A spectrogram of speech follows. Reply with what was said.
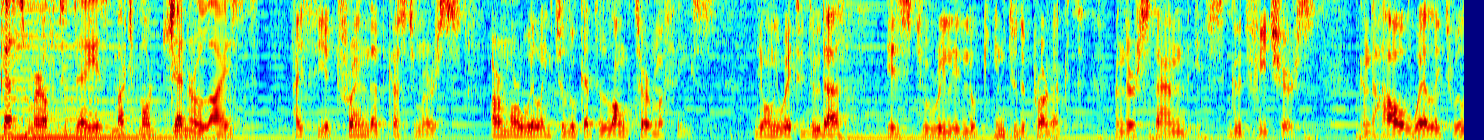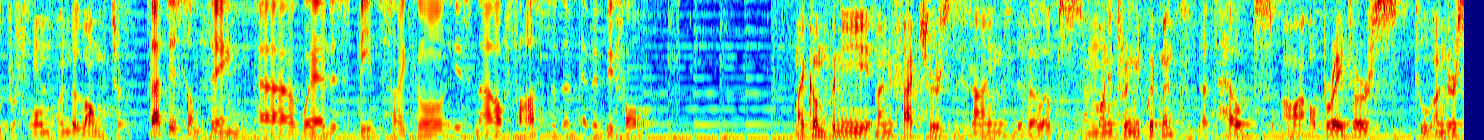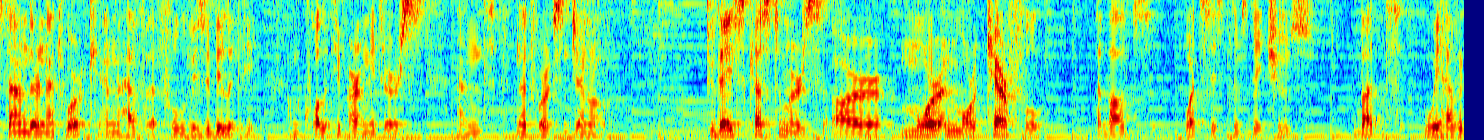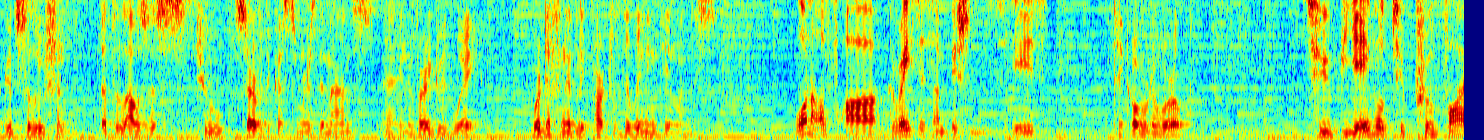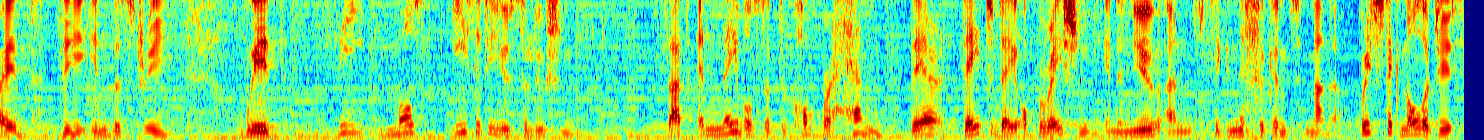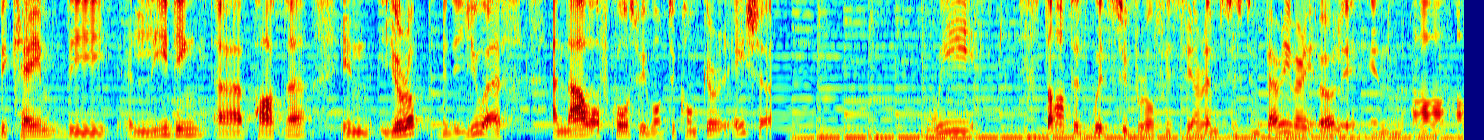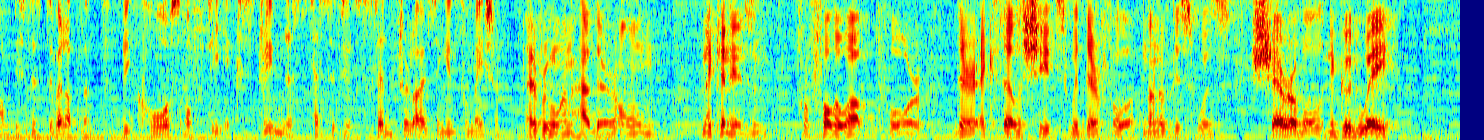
customer of today is much more generalized. I see a trend that customers are more willing to look at the long term of things. The only way to do that is to really look into the product, understand its good features and how well it will perform on the long term. That is something uh, where the speed cycle is now faster than ever before. My company manufactures, designs, develops monitoring equipment that helps operators to understand their network and have a full visibility on quality parameters and networks in general. Today's customers are more and more careful about what systems they choose. But we have a good solution that allows us to serve the customer's demands uh, in a very good way. We're definitely part of the winning team on this. One of our greatest ambitions is take over the world. To be able to provide the industry with the most easy to use solution that enables them to comprehend their day-to-day -day operation in a new and significant manner. Bridge Technologies became the leading uh, partner in Europe, in the US, and now of course we want to conquer Asia. We started with SuperOffice CRM system very, very early in our, our, business development because of the extreme necessity of centralizing information. Everyone had their own mechanism for follow-up or their Excel sheets with their follow-up. None of this was shareable in a good way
